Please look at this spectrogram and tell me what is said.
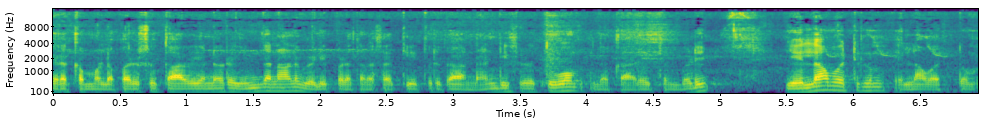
இரக்கமுள்ள பரிசுத்த ஆவியானவரை இந்த நாளும் வெளிப்படுத்தின சத்தியத்திற்காக நன்றி செலுத்துவோம். இந்த காரியத்தின்படி எல்லாவற்றிலும் எல்லாவற்றும்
